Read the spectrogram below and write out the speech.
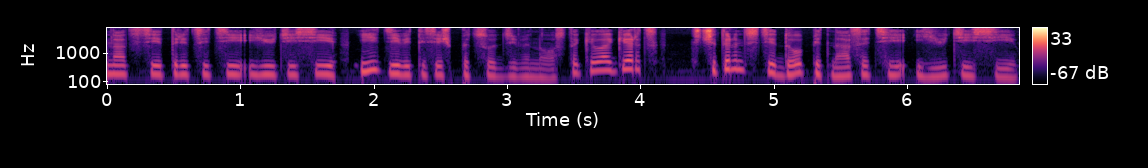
17.30 UTC и 9590 кГц с 14 до 15 UTC.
